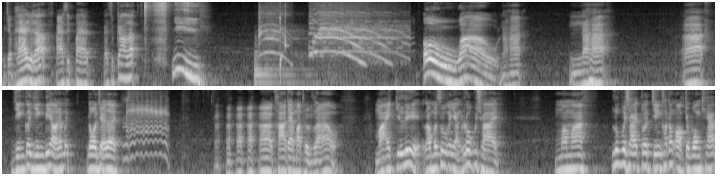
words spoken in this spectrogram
กูจะแพ้อยู่แล้ว 88 89 แล้วยี่ โอ้ว้าวนะฮะนะฮะอะยิงก็ยิงเบี้ยวแล้วไม่โดนเฉยเลยข้าได้มาถึงแล้ว มาไอ้กิลลี่ เรามาสู้กันอย่างลูกผู้ชาย มามาลูกผู้ชายตัวจริงเขาต้องออกจากวงแคป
